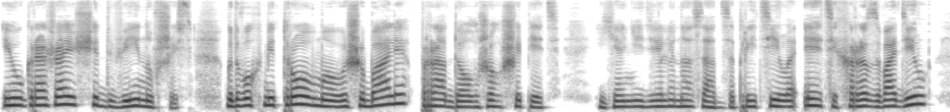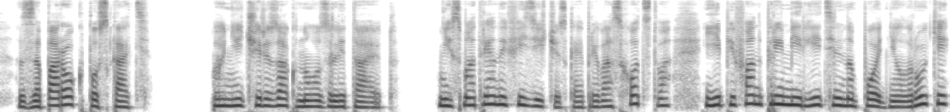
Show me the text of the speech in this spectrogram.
и, угрожающе двинувшись к двухметровому вышибале, продолжил шипеть. «Я неделю назад запретила этих разводил за порог пускать. Они через окно залетают». Несмотря на физическое превосходство, Епифан примирительно поднял руки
